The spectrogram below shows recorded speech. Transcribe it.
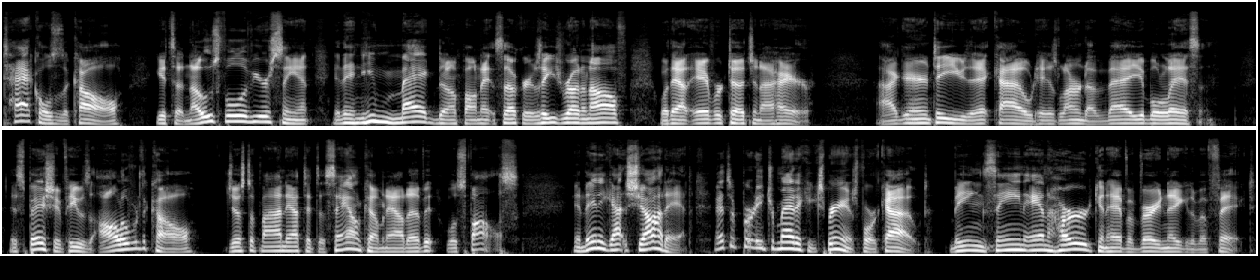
tackles the call, gets a nose full of your scent, and then you mag dump on that sucker as he's running off without ever touching a hair. I guarantee you that coyote has learned a valuable lesson, especially if he was all over the call just to find out that the sound coming out of it was false. And then he got shot at. That's a pretty traumatic experience for a coyote. Being seen and heard can have a very negative effect.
